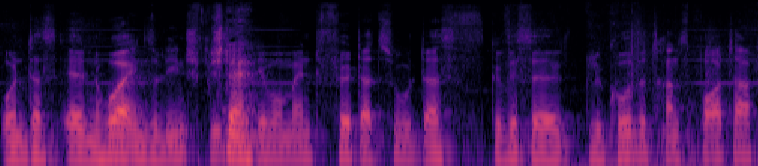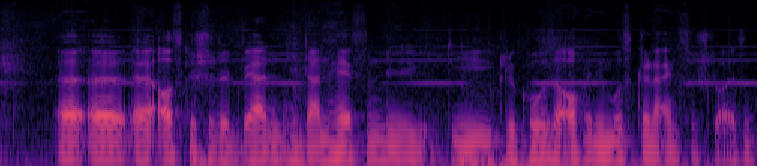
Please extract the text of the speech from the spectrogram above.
Und das, äh, ein hoher Insulinspiegel in dem Moment führt dazu, dass gewisse Glukosetransporter äh, ausgeschüttet werden, die dann helfen, die, die Glukose auch in die Muskeln einzuschleusen.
